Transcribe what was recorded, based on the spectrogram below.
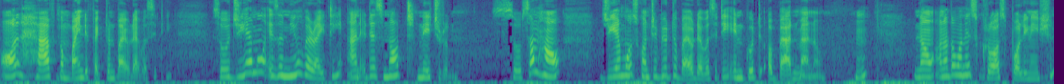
all have combined effect on biodiversity. So GMO is a new variety and it is not natural. So somehow GMOs contribute to biodiversity in good or bad manner. Hmm? now another one is cross pollination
